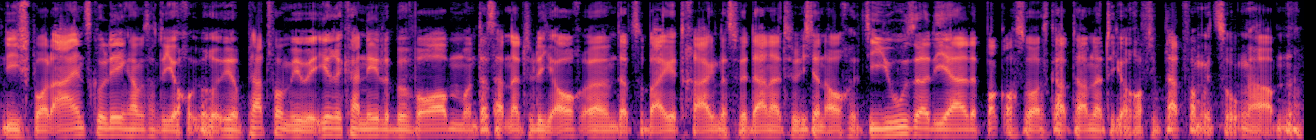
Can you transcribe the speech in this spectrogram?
die Sport 1 Kollegen haben es natürlich auch über ihre Plattform, über ihre Kanäle beworben und das hat natürlich auch ähm, dazu beigetragen, dass wir da natürlich dann auch die User, die ja Bock auf sowas gehabt haben, natürlich auch auf die Plattform gezogen haben. Ne?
